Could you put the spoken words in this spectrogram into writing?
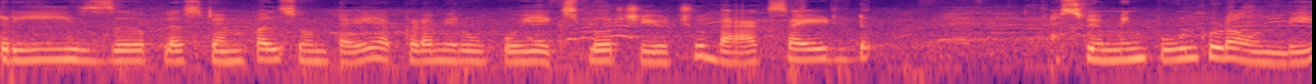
ట్రీస్ ప్లస్ టెంపుల్స్ ఉంటాయి. అక్కడ మీరు పోయి ఎక్స్ప్లోర్ చేయొచ్చు. బ్యాక్ సైడ్ స్విమ్మింగ్ పూల్ కూడా ఉంది.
